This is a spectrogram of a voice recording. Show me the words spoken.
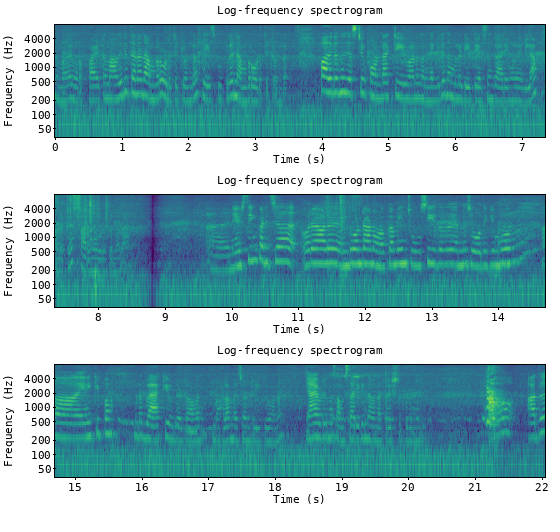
നമ്മളെ ഉറപ്പായിട്ടും അതിൽ തന്നെ നമ്പർ കൊടുത്തിട്ടുണ്ട്. ഫേസ്ബുക്കിൽ നമ്പർ കൊടുത്തിട്ടുണ്ട്. അപ്പോൾ അതിലൊന്ന് ജസ്റ്റ് കോൺടാക്റ്റ് ചെയ്യുവാണെന്നുണ്ടെങ്കിൽ നമ്മൾ ഡീറ്റെയിൽസും കാര്യങ്ങളും എല്ലാം അവർക്ക് പറഞ്ഞു കൊടുക്കുന്നതാണ്. നേഴ്സിംഗ് പഠിച്ച ഒരാൾ എന്തുകൊണ്ടാണ് ഉണക്കമീൻ ചൂസ് ചെയ്തത് എന്ന് ചോദിക്കുമ്പോൾ എനിക്കിപ്പം ഇവിടെ ബ്ലാക്കി ഉണ്ട് കേട്ടോ. അവൻ ബഹളം വെച്ചുകൊണ്ടിരിക്കുവാണ് ഞാൻ ഇവിടെ നിന്ന് സംസാരിക്കുന്ന അവൻ അത്ര ഇഷ്ടപ്പെടുന്നില്ല. അപ്പോൾ അത്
